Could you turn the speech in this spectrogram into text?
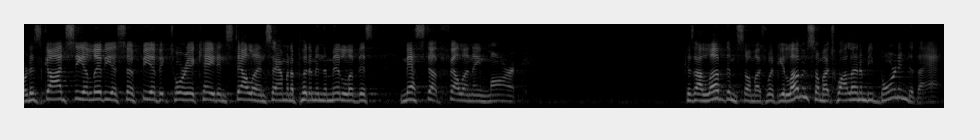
Or does God see Olivia, Sophia, Victoria, Kate, and Stella and say, I'm going to put them in the middle of this messed up fella named Mark? Because I love them so much. Well, if you love them so much, why let them be born into that?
